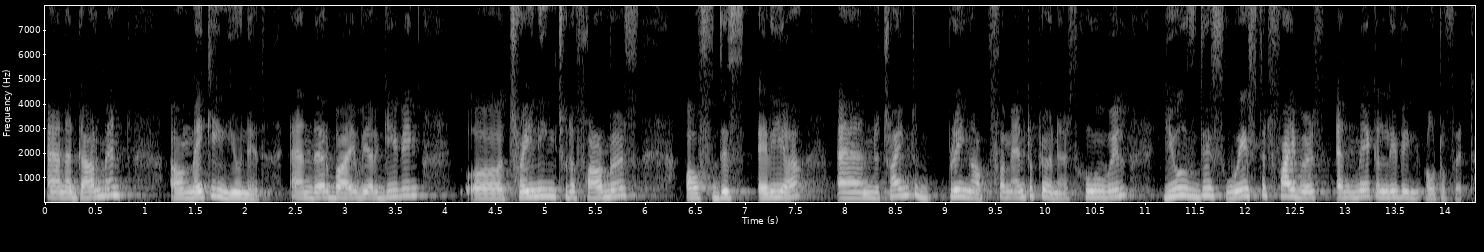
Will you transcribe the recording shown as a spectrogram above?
and a garment making unit and thereby we are giving uh, training to the farmers of this area and trying to bring up some entrepreneurs who will use these wasted fibers and make a living out of it.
